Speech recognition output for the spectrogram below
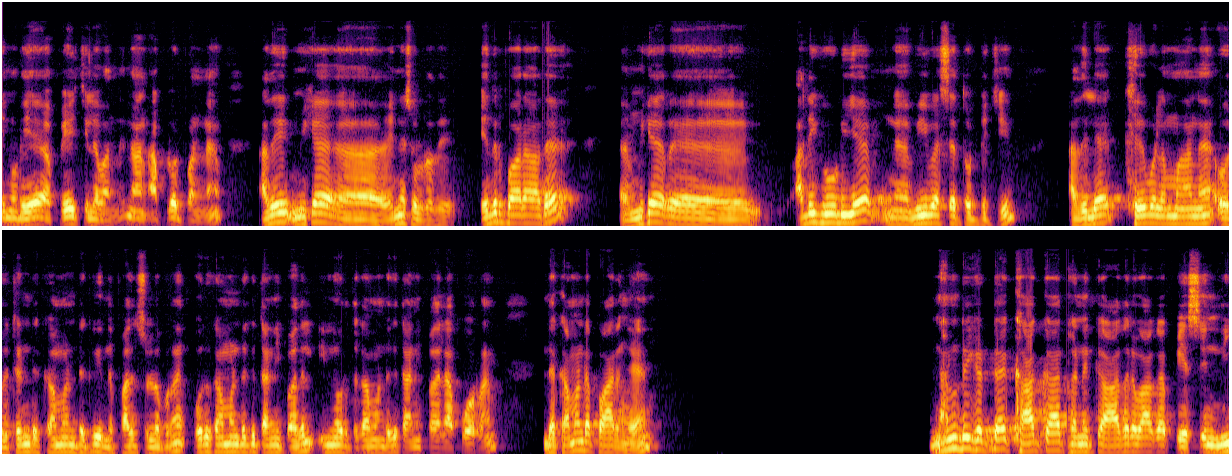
என்னுடைய பேஜில் வந்து நான் அப்லோட் பண்ணேன். அது மிக என்ன சொல்கிறது எதிர்பாராத மிக அதிகூடிய வியூவர்ஸை தொட்டுச்சு. அதில் கேவலமான ஒரு ரெண்டு கமெண்ட்டுக்கு இந்த பதில் சொல்ல போகிறேன் ஒரு கமெண்ட்டுக்கு தனி பதில் இன்னொரு கமெண்ட்டுக்கு தனி பதிலாக போடுறேன். இந்த கமெண்ட்டை பாருங்க. நன்றி கட்ட காக்கா கண்ணுக்கு ஆதரவாக பேசி. நீ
